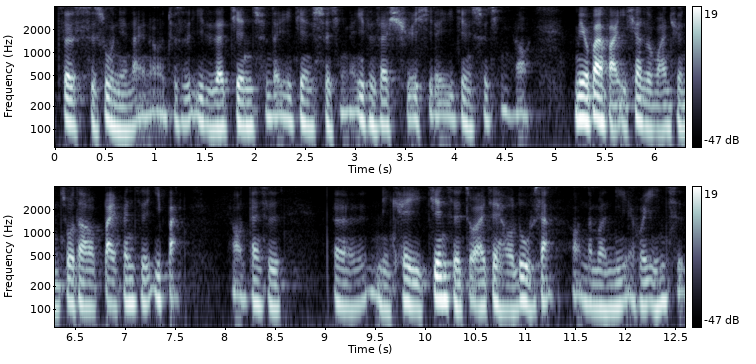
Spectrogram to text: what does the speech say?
这十数年来呢，就是一直在坚持的一件事情，一直在学习的一件事情啊，没有办法一下子完全做到百分之一百啊，但是呃，你可以坚持走在这条路上啊，那么你也会因此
